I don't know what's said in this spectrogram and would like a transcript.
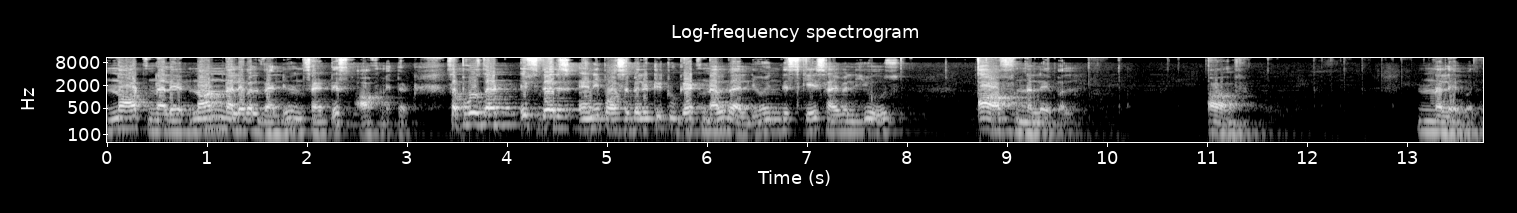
not non-nullable value inside this of method. Suppose that if there is any possibility to get null value in this case I will use of nullable of nullable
